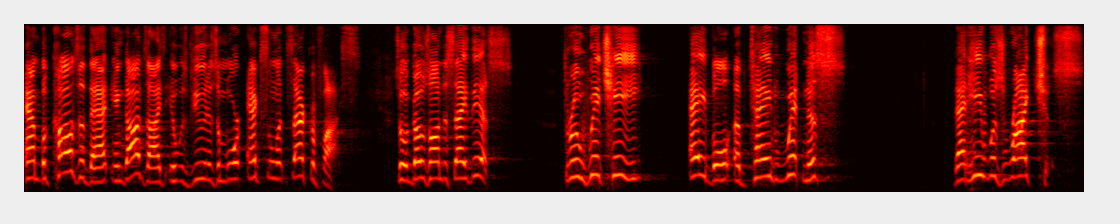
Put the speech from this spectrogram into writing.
and because of that, in God's eyes, it was viewed as a more excellent sacrifice. So it goes on to say this, through which he Abel obtained witness that he was righteous,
